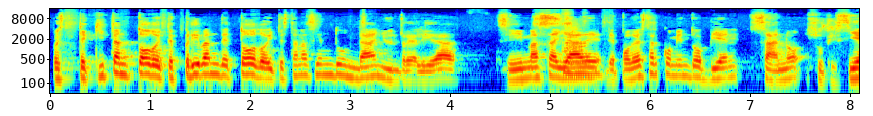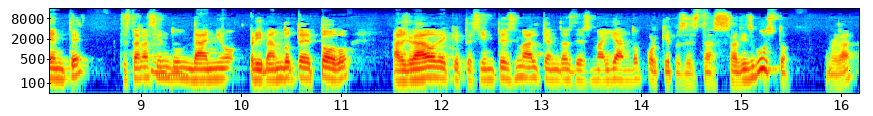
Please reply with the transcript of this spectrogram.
pues te quitan todo y te privan de todo y te están haciendo un daño en realidad. ¿sí? Más allá de, de, poder estar comiendo bien, sano, suficiente, te están haciendo un daño privándote de todo, al grado de que te sientes mal, te andas desmayando porque pues estás a disgusto, ¿verdad?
